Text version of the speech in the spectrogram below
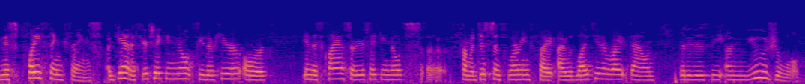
misplacing things. Again, if you're taking notes either here or in this class or you're taking notes uh, from a distance learning site, I would like you to write down that it is the unusual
